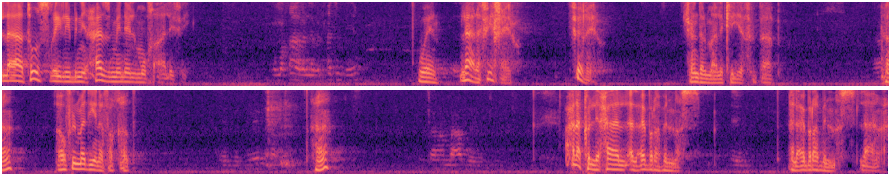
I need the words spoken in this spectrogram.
لا تصغي لابن حزم المخالف. وين؟ لا لا في غيره في غيره. إيش عند المالكية في الباب. ها؟ أو في المدينة فقط. ها؟ على كل حال العبرة بالنص. العبرة بالنص. لا.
